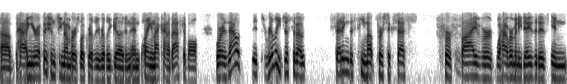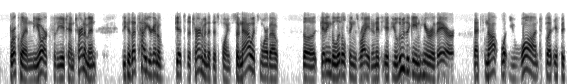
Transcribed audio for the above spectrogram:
uh, having your efficiency numbers look really, really good, and, and playing that kind of basketball. Whereas now it's really just about setting this team up for success for five or however many days it is in Brooklyn, New York, for the A10 tournament, because that's how you're going to get to the tournament at this point. So now it's more about the getting the little things right. And if if you lose a game here or there, that's not what you want. But if it's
